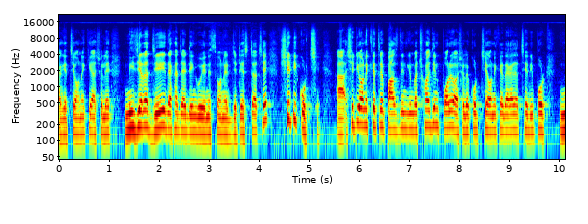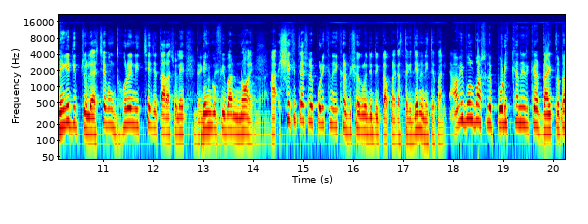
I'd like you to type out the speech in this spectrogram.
আগের চেয়ে। অনেকে আসলে নিজেরা যেই দেখা যায় ডেঙ্গু এনএস ওয়ানের যে টেস্ট আছে সেটি করছে। সেটি অনেক ক্ষেত্রে পাঁচ দিন কিংবা ছয় দিন পরেও আসলে করছে। অনেকে দেখা যাচ্ছে রিপোর্ট নেগেটিভ চলে আসছে এবং ধরে নিচ্ছে যে তার আসলে ডেঙ্গু ফিভার নয়। সেক্ষেত্রে আসলে পরীক্ষা নিরীক্ষার বিষয়গুলো যদি একটু আপনার কাছ থেকে জেনে নিতে পারি। আমি বলব আসলে পরীক্ষা নিরীক্ষার দায়িত্বটা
